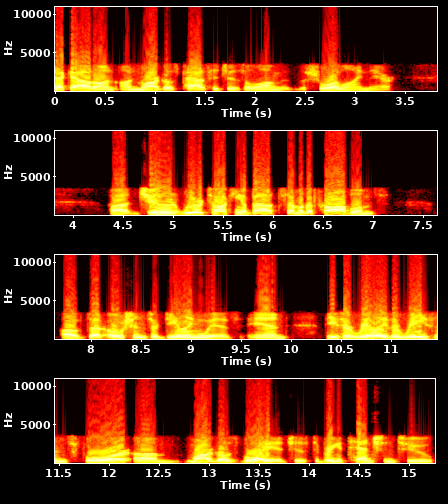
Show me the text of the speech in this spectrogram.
check out on, on Margo's passages along the, the shoreline there. Uh, June, we were talking about some of the problems of that oceans are dealing with, and these are really the reasons for um, Margo's voyage is to bring attention to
